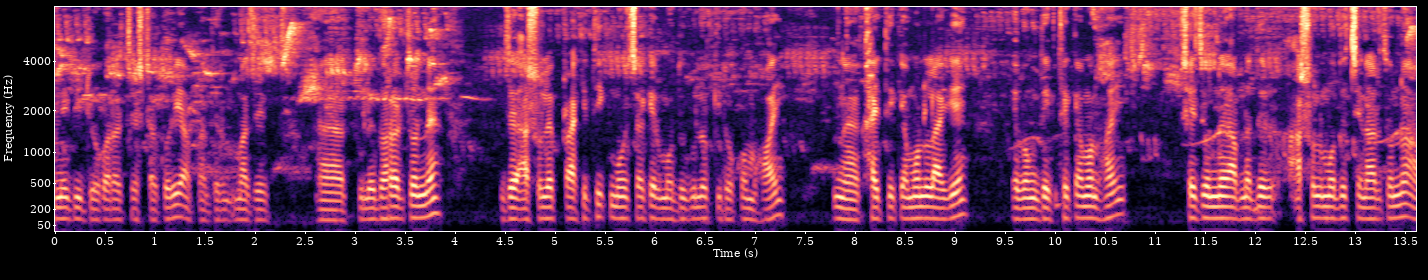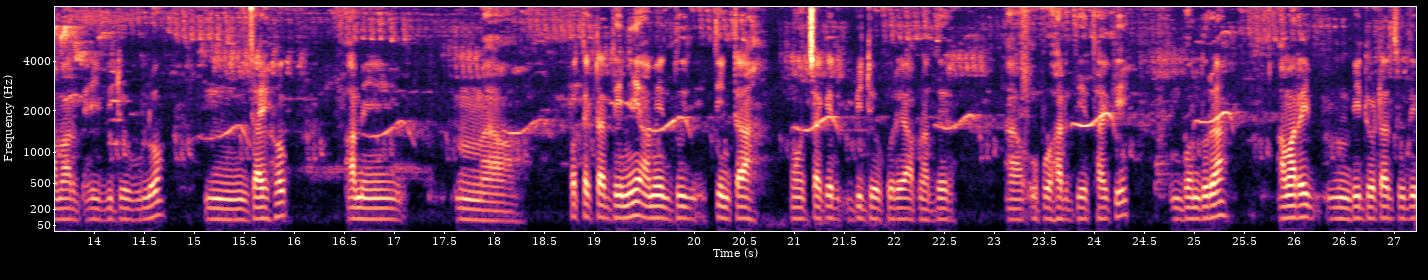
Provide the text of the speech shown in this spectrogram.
আমি ভিডিও করার চেষ্টা করি আপনাদের মাঝে তুলে ধরার জন্যে যে আসলে প্রাকৃতিক মৌচাকের মধুগুলো কীরকম হয় খাইতে কেমন লাগে এবং দেখতে কেমন হয় সেই জন্য আপনাদের আসল মধু চেনার জন্য আমার এই ভিডিওগুলো যাই হোক, আমি প্রত্যেকটা দিনই আমি দুই, তিনটা মৌচাকের ভিডিও করে আপনাদের উপহার দিয়ে থাকি। বন্ধুরা, আমার এই ভিডিওটা যদি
